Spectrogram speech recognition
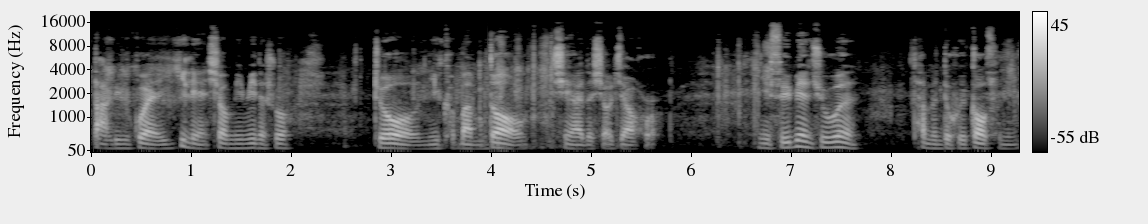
大绿怪一脸笑眯眯地说：“这你可办不到，亲爱的小家伙。你随便去问，他们都会告诉你。”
